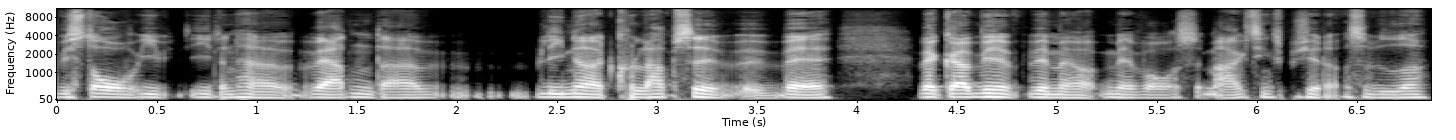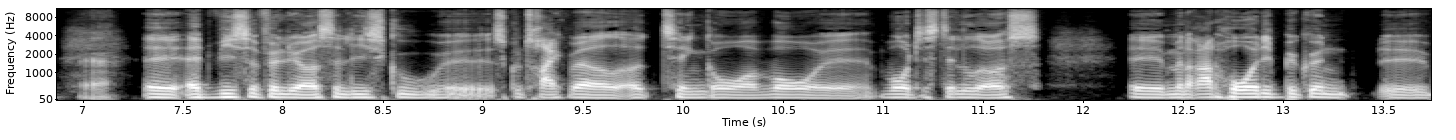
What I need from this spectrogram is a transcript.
vi står i, i den her verden, der ligner at kollapse. Hvad, hvad gør vi med, med vores marketingsbudgetter osv.? Ja. Øh, at vi selvfølgelig også lige skulle, øh, skulle trække vejret og tænke over, hvor, hvor det stillede os. Men ret hurtigt begyndte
